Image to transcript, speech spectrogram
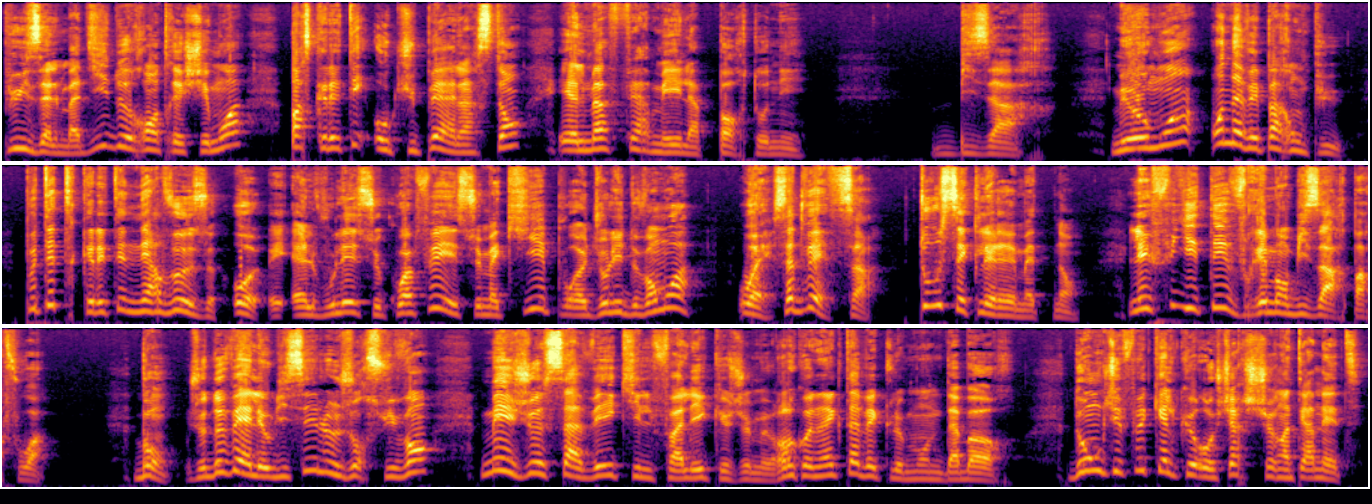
Puis elle m'a dit de rentrer chez moi parce qu'elle était occupée à l'instant et elle m'a fermé la porte au nez. Bizarre. Mais au moins, on n'avait pas rompu. Peut-être qu'elle était nerveuse. Oh, et elle voulait se coiffer et se maquiller pour être jolie devant moi. Ouais, ça devait être ça. Tout s'éclairait maintenant les filles étaient vraiment bizarres parfois. Bon, je devais aller au lycée le jour suivant, mais je savais qu'il fallait que je me reconnecte avec le monde d'abord. Donc j'ai fait quelques recherches sur Internet.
